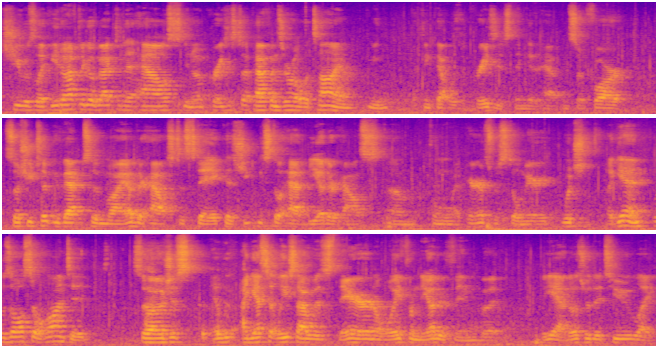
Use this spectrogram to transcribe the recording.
she was like, "You don't have to go back to that house. You know, crazy stuff happens there all the time." I mean, I think that was the craziest thing that had happened so far. So she took me back to my other house to stay because we still had the other house um, from when my parents were still married, which again was also haunted. So I was just, I guess at least I was there and away from the other thing. But, but yeah, those were the two like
